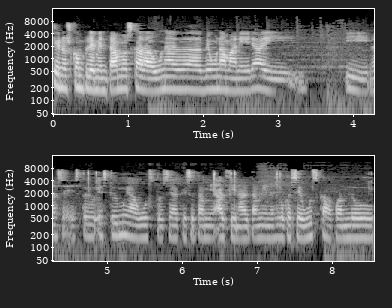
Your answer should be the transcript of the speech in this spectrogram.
que nos complementamos cada una de una manera y, y no sé, estoy, estoy muy a gusto. O sea, que eso también, al final también es lo que se busca cuando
